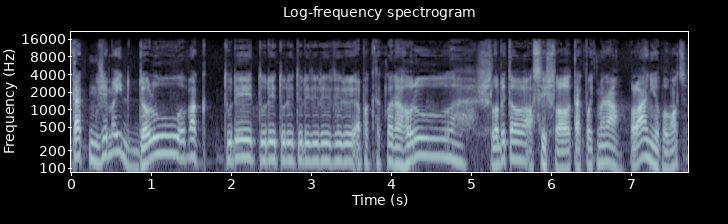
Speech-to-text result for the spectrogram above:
tak můžeme jít dolů, a pak tudy, tudy, tudy, tudy, tudy, tudy a pak takhle nahoru. Šlo by to? Asi šlo, tak pojďme na volání o pomoc.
